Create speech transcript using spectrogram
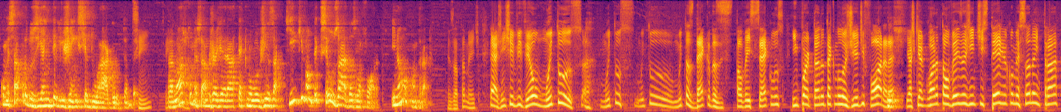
começar a produzir a inteligência do agro também. Sim. Para nós começarmos a gerar tecnologias aqui que vão ter que ser usadas lá fora, e não ao contrário. Exatamente. É, a gente viveu muitos, ah, muitos, muito, muitas décadas, talvez séculos, importando tecnologia de fora, né? Isso. E acho que agora talvez a gente esteja começando a entrar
